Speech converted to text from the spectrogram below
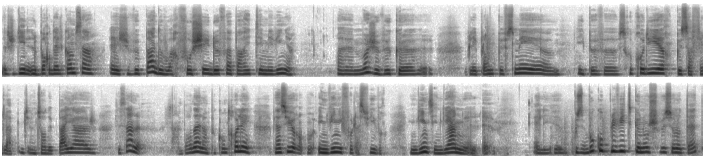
Je dis le bordel comme ça. Et je veux pas devoir faucher deux fois par été mes vignes. Euh, moi, je veux que les plantes peuvent semer, euh, ils peuvent euh, se reproduire, que ça fait la- une sorte de paillage. C'est ça, c'est un bordel un peu contrôlé. Bien sûr, une vigne, il faut la suivre. Une vigne, c'est une liane, elle, elle- pousse beaucoup plus vite que nos cheveux sur nos têtes.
